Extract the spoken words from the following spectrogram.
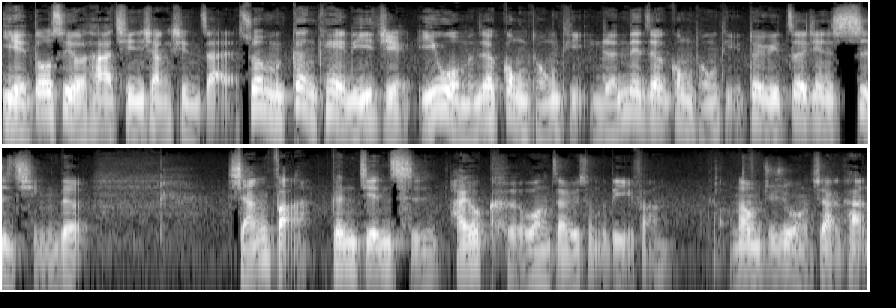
也都是有它的倾向性在的，所以我们更可以理解，以我们这个共同体，人类这个共同体对于这件事情的想法跟坚持，还有渴望在于什么地方？好，那我们继续往下看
